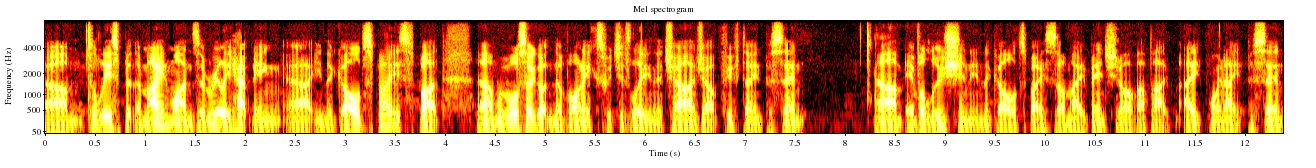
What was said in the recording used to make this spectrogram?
um, to list, but the main ones are really happening uh, in the gold space. But um, we've also got Novonix, which is leading the charge up 15%. Um, evolution in the gold space, as I made mention of, up 8.8%.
